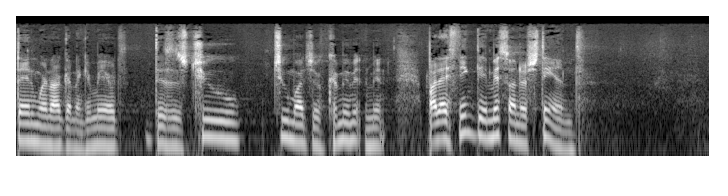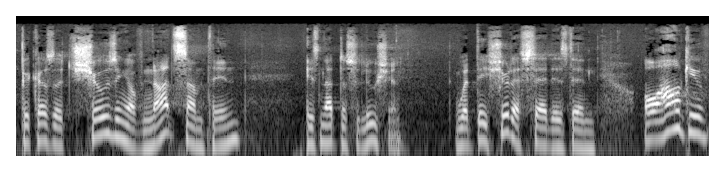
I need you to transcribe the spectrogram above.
then we're not going to get married. This is too too much of commitment. But I think they misunderstand because the choosing of not something is not the solution. What they should have said is then, oh, I'll give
